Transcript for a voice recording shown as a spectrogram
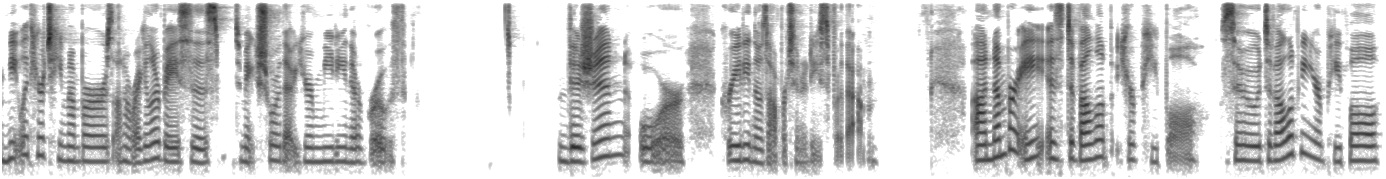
meet with your team members on a regular basis to make sure that you're meeting their growth vision or creating those opportunities for them. Uh, number eight is develop your people. So, developing your people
